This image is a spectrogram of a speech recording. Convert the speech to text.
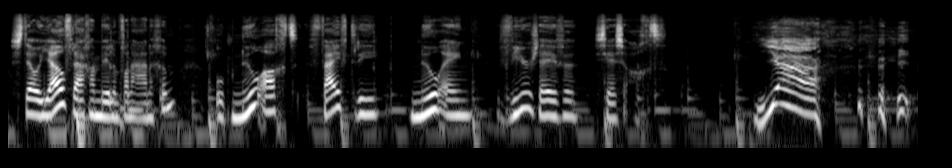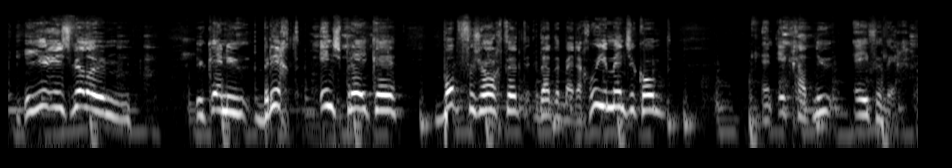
Stel jouw vraag aan Willem van Hanegem op 08 53 01 4768. Ja, hier is Willem. U kan uw bericht inspreken. Bob verzorgt het dat het bij de goede mensen komt. En ik ga het nu even weg.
